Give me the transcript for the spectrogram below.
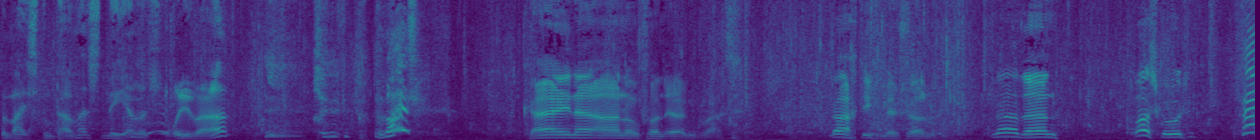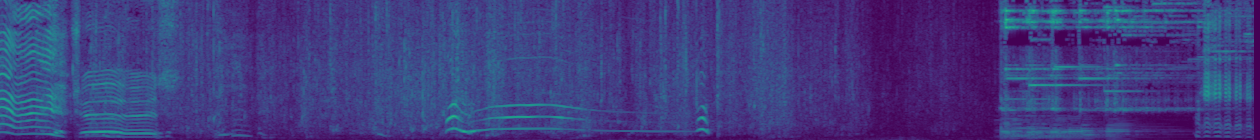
Weißt du da was Näheres drüber? Was? Keine Ahnung von irgendwas. Dachte ich mir schon. Na dann, mach's gut. Hey! Tschüss.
